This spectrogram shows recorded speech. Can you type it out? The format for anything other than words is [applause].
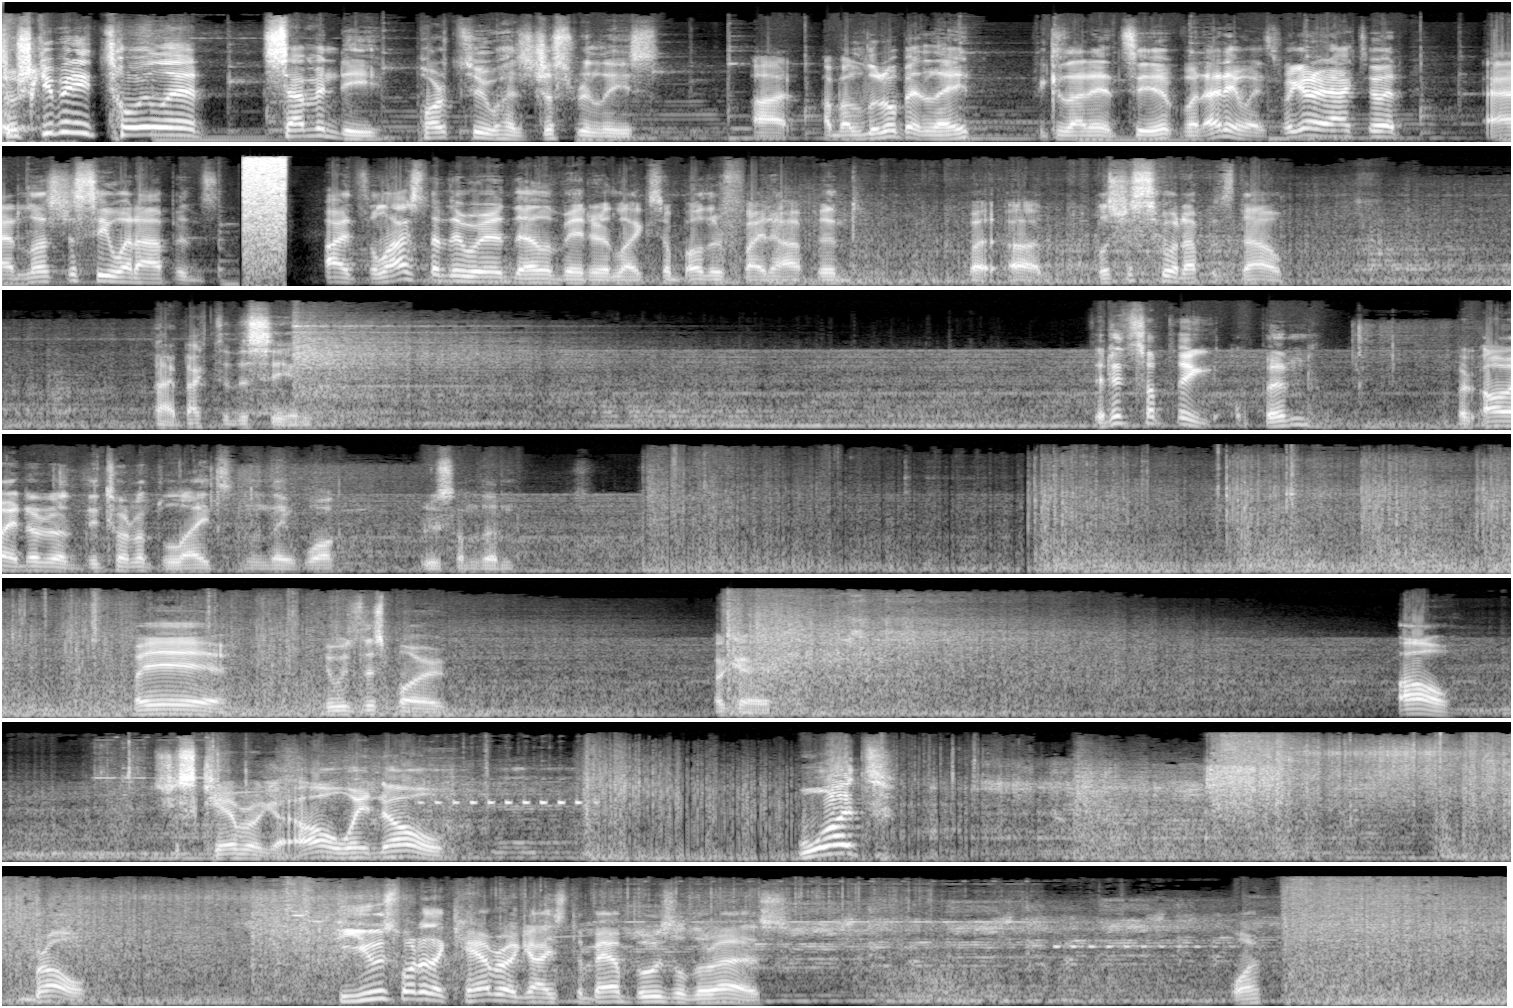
So Skibidi Toilet 70 Part 2 has just released. Uh, I'm a little bit late because I didn't see it. But anyways, we're going to react to it. And let's just see what happens. All right, so last time they were in the elevator, like some other fight happened. But uh, let's just see what happens now. All right, back to the scene. Didn't something open? But oh, wait, no, no, they turned on the lights and then they walked through something. Oh yeah, yeah, it was this part. Okay. Oh, it's just camera guy. Oh wait, no. What? Bro, he used one of the camera guys to bamboozle the rest. What?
